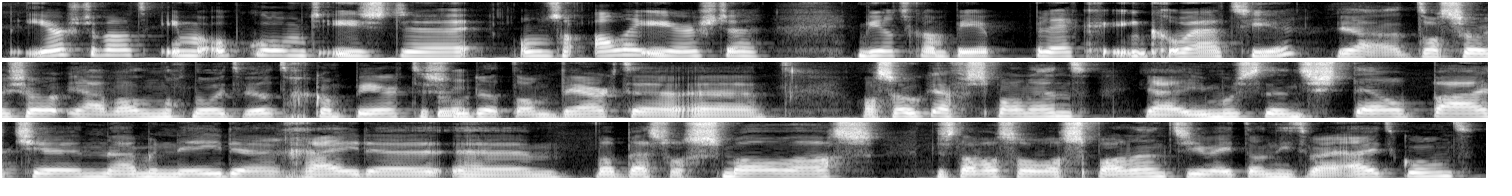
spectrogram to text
Het eerste wat in me opkomt is de, onze allereerste wildkampeerplek in Kroatië. ja, het was sowieso... Ja, we hadden nog nooit wild gekampeerd. Dus Nee. hoe dat dan werkte eh, was ook even spannend. Ja, je moest een steil paadje naar beneden rijden. ehm, wat best wel smal was. Dus dat was al wel spannend. Je weet dan niet waar je uitkomt.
